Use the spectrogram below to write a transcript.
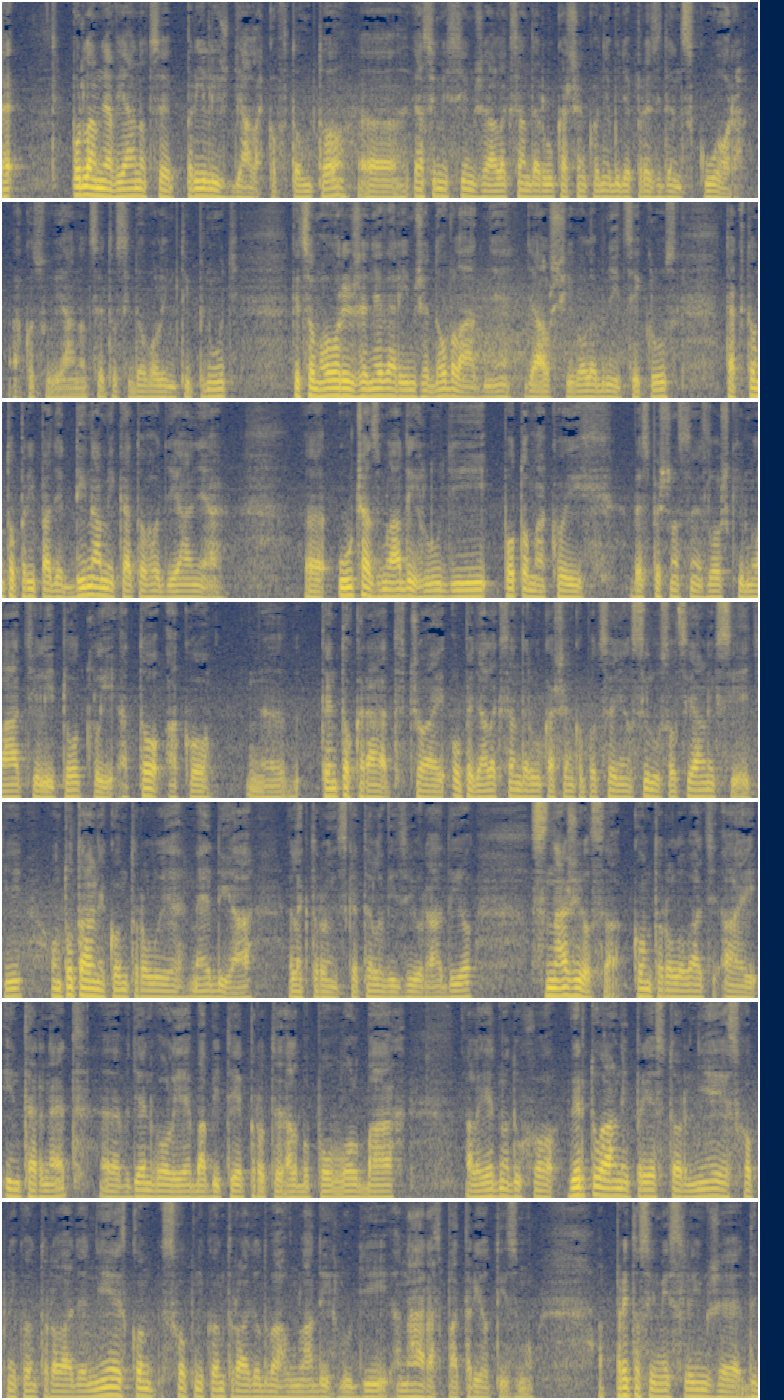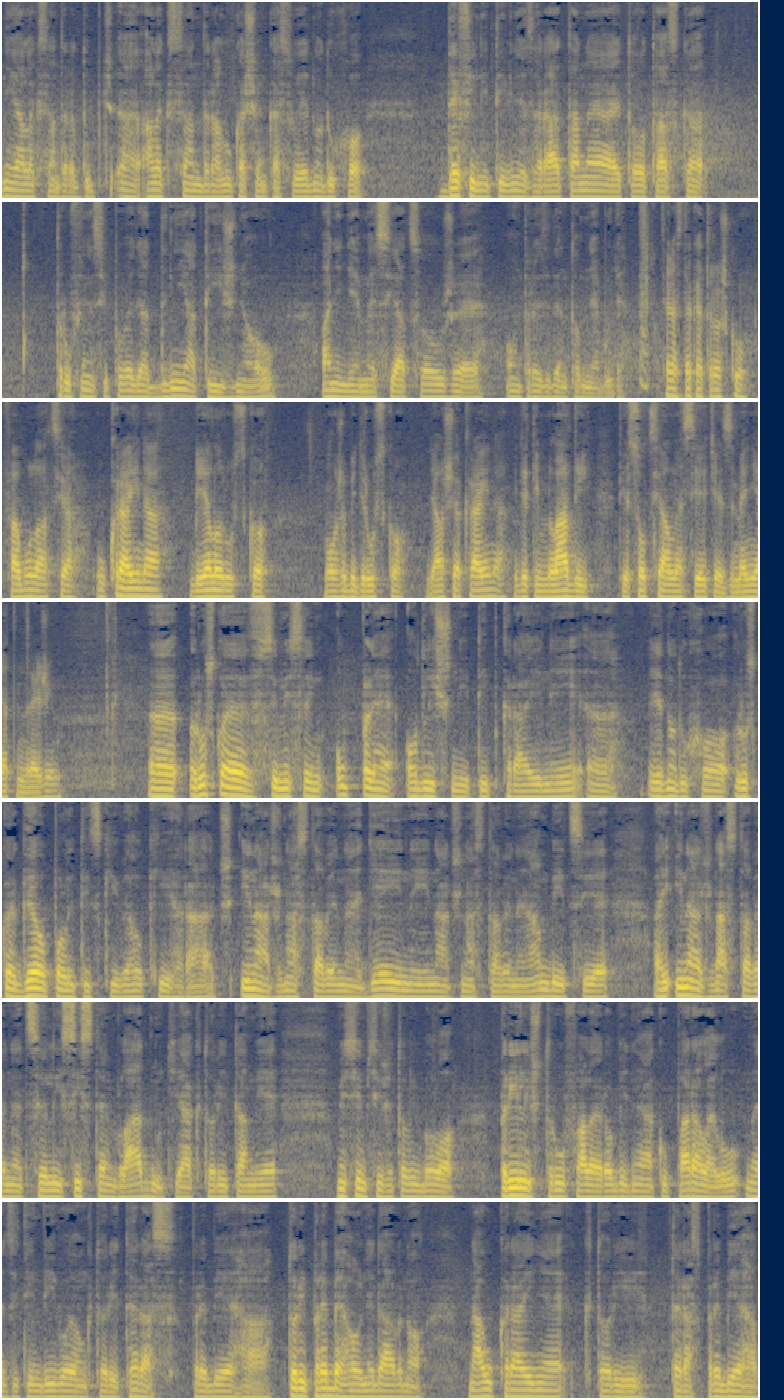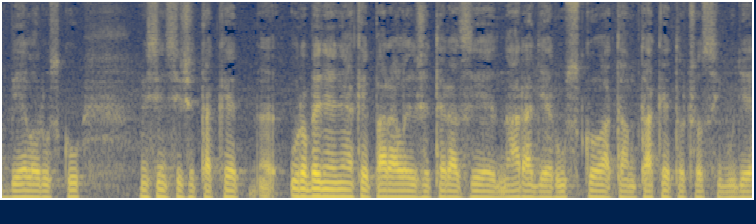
podľa mňa Vianoce je príliš ďaleko v tomto. E, ja si myslím, že Aleksandr Lukašenko nebude prezident skôr, ako sú Vianoce. To si dovolím typnúť. Keď som hovoril, že neverím, že dovládne ďalší volebný cyklus, tak v tomto prípade dynamika toho diania, e, účasť mladých ľudí potom, ako ich bezpečnostné zložky mlátili, tlkli a to, ako e, tentokrát, čo aj opäť Aleksandr Lukašenko podcenil silu sociálnych sietí, on totálne kontroluje médiá, elektronické televíziu, rádio, snažil sa kontrolovať aj internet e, v deň volieb, aby tie prote- alebo po voľbách ale jednoducho virtuálny priestor nie je schopný kontrolovať a nie je schopný kontrolovať odvahu mladých ľudí a náraz patriotizmu. A preto si myslím, že dni Alexandra, Dubč- Alexandra Lukašenka sú jednoducho definitívne zrátané a je to otázka, trúfnem si povedať, dní a týždňov, ani nie mesiacov, že on prezidentom nebude. Teraz taká trošku fabulácia. Ukrajina, Bielorusko, môže byť Rusko ďalšia krajina, kde tí mladí, tie sociálne siete zmenia ten režim? Uh, Rusko je, si myslím, úplne odlišný typ krajiny. Uh, jednoducho, Rusko je geopoliticky veľký hráč, ináč nastavené dejiny, ináč nastavené ambície, aj ináč nastavené celý systém vládnutia, ktorý tam je. Myslím si, že to by bolo príliš trúfale robiť nejakú paralelu medzi tým vývojom, ktorý teraz prebieha, ktorý prebehol nedávno na Ukrajine, ktorý teraz prebieha v Bielorusku. Myslím si, že také e, urobenie nejakej paralely, že teraz je na rade Rusko a tam takéto, čo si bude,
